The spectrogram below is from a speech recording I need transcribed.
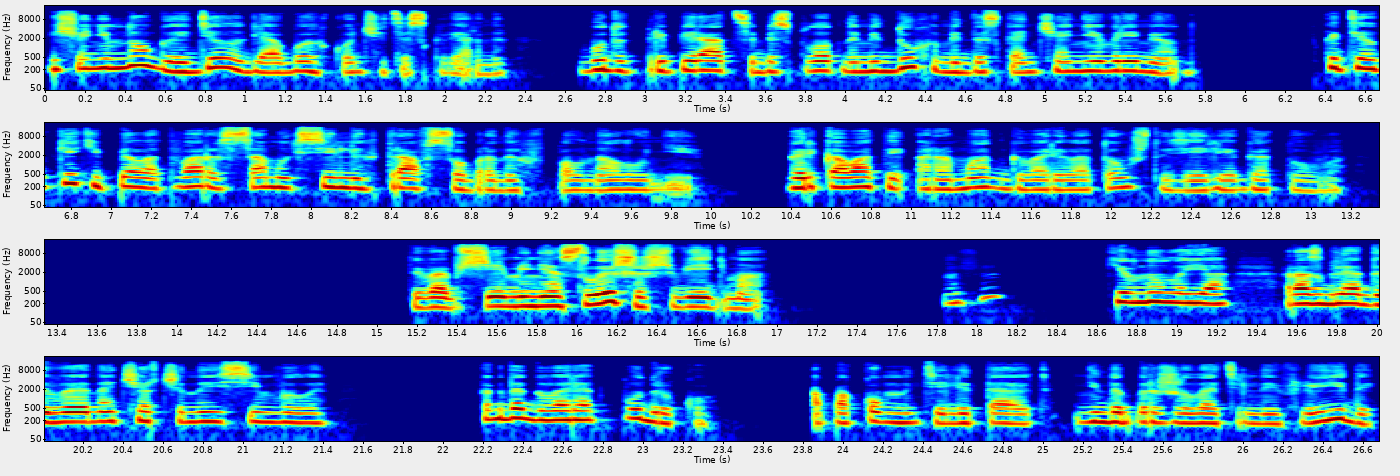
Еще немного, и дело для обоих кончится скверно. Будут припираться бесплотными духами до скончания времен. В котелке кипел отвар из самых сильных трав, собранных в полнолуние. Горьковатый аромат говорил о том, что зелье готово. «Ты вообще меня слышишь, ведьма?» «Угу», — кивнула я, разглядывая начерченные символы. Когда говорят под руку, а по комнате летают недоброжелательные флюиды,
